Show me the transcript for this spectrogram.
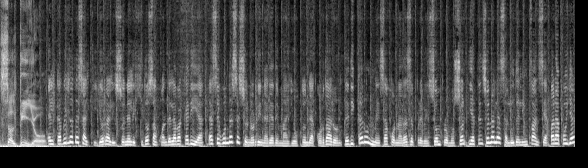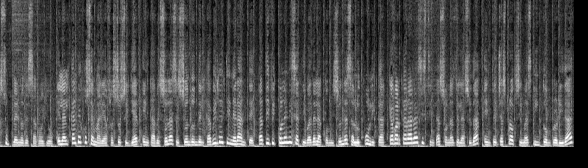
Saltillo. El Cabildo de Saltillo realizó en el ejido San Juan de la Vaquería la segunda sesión ordinaria de mayo, donde acordaron dedicar un mes a jornadas de prevención, promoción y atención a la salud de la infancia para apoyar su pleno desarrollo. El alcalde José María Frastro Siller encabezó la sesión donde el Cabildo itinerante ratificó la iniciativa de la Comisión de Salud Pública que abarcará las distintas zonas de la ciudad en fechas próximas y con prioridad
